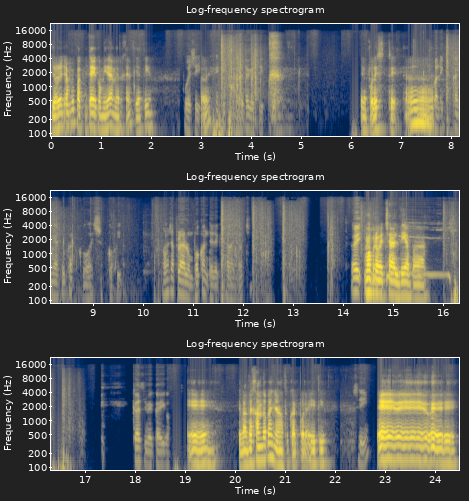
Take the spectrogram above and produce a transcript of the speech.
Yo lo llamo paquete de comida de emergencia, tío. Pues sí, ¿Sabes? que sí. Pero por este. ah, Vale, caña de azúcar pues, cogido. Vamos a explorarlo un poco antes de que salga de noche. ¡Ey! Vamos a aprovechar el día para. Casi me caigo. Eh, eh. Te vas dejando caña de azúcar por ahí, tío. Sí. Eh, eh, eh, eh.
